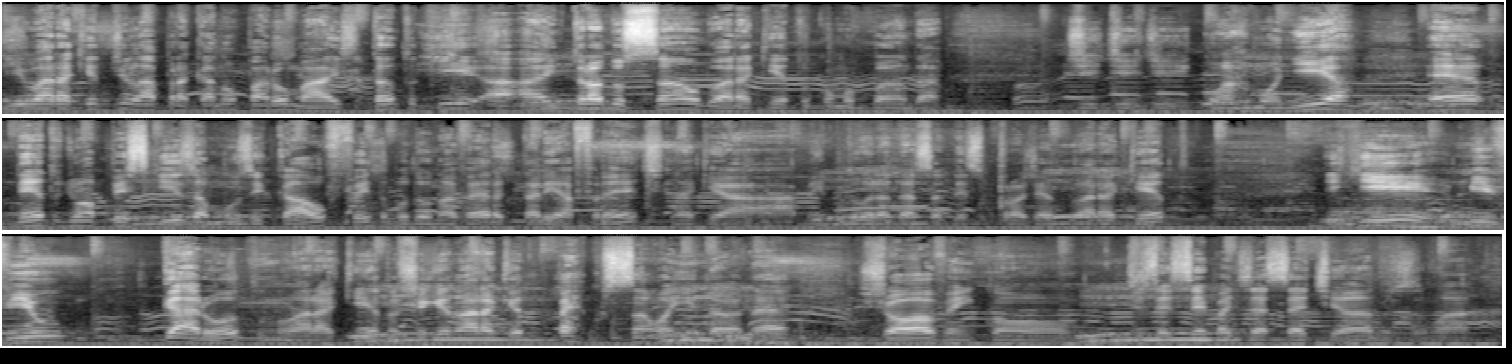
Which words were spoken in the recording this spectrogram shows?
e o Araqueto de lá para cá não parou mais. Tanto que a, a introdução do Araqueto como banda de, de, de, com harmonia é dentro de uma pesquisa musical feita por Dona Vera, que está ali à frente, né? Que é a mentora dessa, desse projeto do Araqueto e que me viu garoto no Araqueto. Eu cheguei no Araqueto percussão ainda, né? Jovem, com 16 para 17 anos, uma,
